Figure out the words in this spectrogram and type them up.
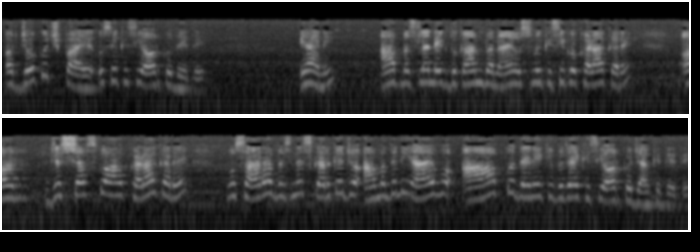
اور جو کچھ پائے اسے کسی اور کو دے دے۔ یعنی آپ مثلاً ایک دکان بنائے اس میں کسی کو کھڑا کریں اور جس شخص کو آپ کھڑا کریں وہ سارا بزنس کر کے جو آمدنی آئے وہ آپ کو دینے کی بجائے کسی اور کو جا کے دے دے۔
